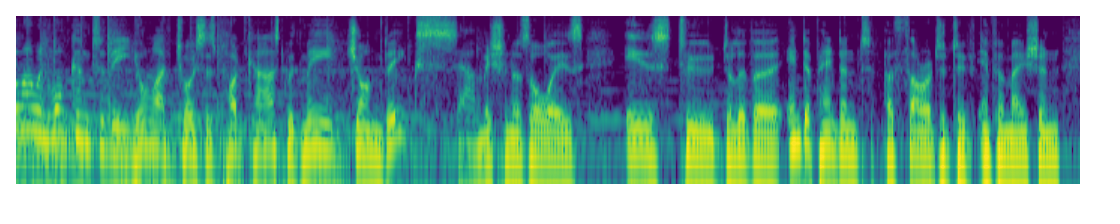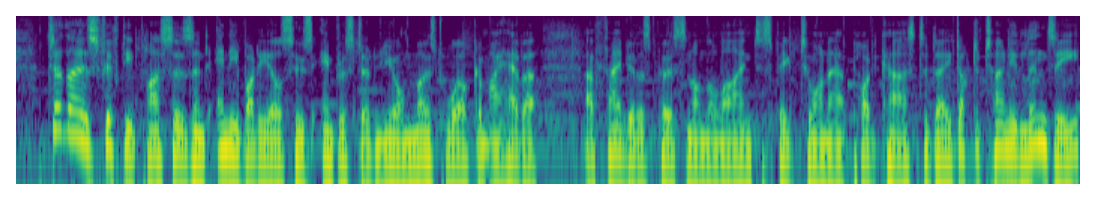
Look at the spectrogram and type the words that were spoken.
Hello and welcome to the Your Life Choices podcast with me, John Deeks. Our mission, as always, is to deliver independent, authoritative information to those 50 pluses and anybody else who's interested. And you're most welcome. I have a, a fabulous person on the line to speak to on our podcast today, Dr. Toni Lyndon,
